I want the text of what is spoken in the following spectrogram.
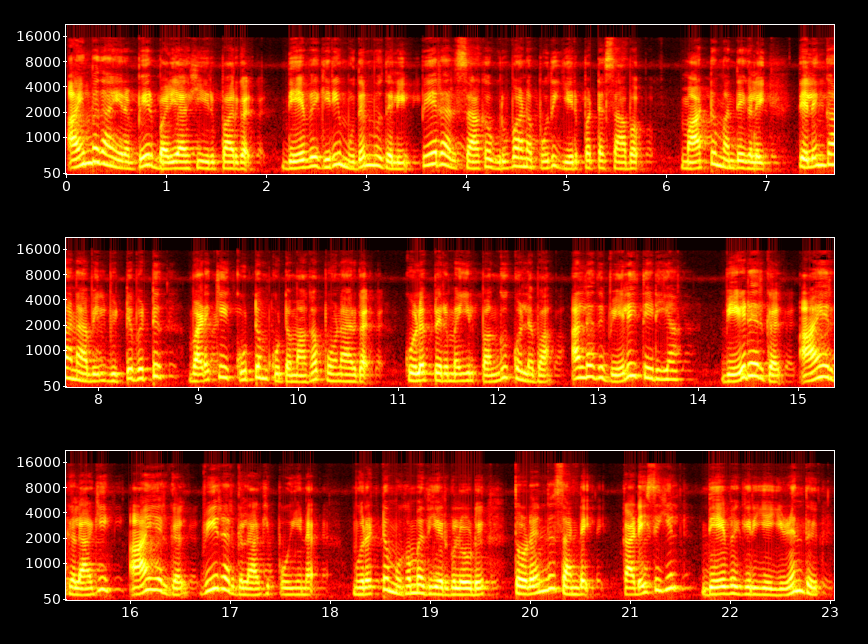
ஐம்பதாயிரம் பேர் பலியாகி இருப்பார்கள். தேவகிரி முதன் முதலில் பேரரசாக உருவான போது ஏற்பட்ட சாபம். மாட்டு மந்தைகளை தெலுங்கானாவில் விட்டுவிட்டு வடக்கே கூட்டம் கூட்டமாக போனார்கள். குலப்பெருமையில் பங்கு கொள்ளவா அல்லது வேலை தேடியா? வேடர்கள் ஆயர்களாகி ஆயர்கள் வீரர்களாகி போயினர். முரட்டு முகமதியர்களோடு தொடர்ந்து சண்டை. கடைசியில் தேவகிரியை இழந்து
